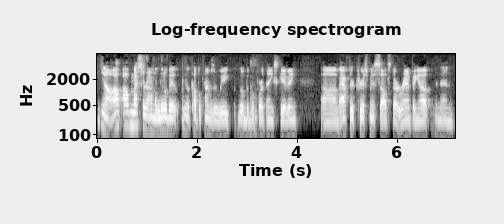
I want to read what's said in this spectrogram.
you know, I'll, I'll mess around a little bit, you know, a couple times a week, a little bit Mhm. before Thanksgiving. Um, after Christmas, I'll start ramping up, and then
